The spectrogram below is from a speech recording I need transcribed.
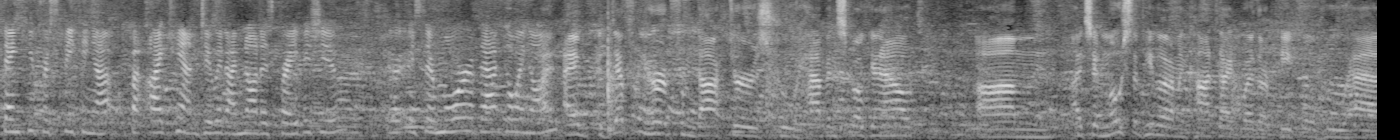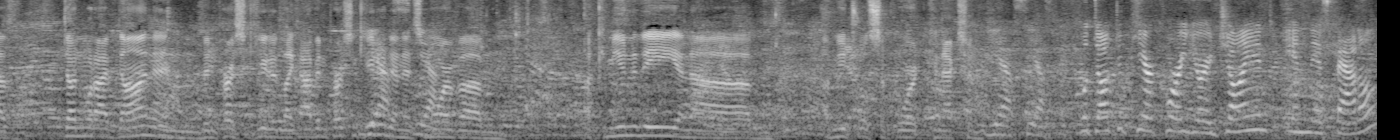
thank you for speaking up, but I can't do it, I'm not as brave as you? Or is there more of that going on? I've definitely heard from doctors who haven't spoken out. Um, I'd say most of the people that I'm in contact with are people who have done what I've done and been persecuted like I've been persecuted, Yes, and it's yeah. more of a, a community and a, a mutual support connection. Yes, yes. Well, Dr. Pierre Kory, you're a giant in this battle.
